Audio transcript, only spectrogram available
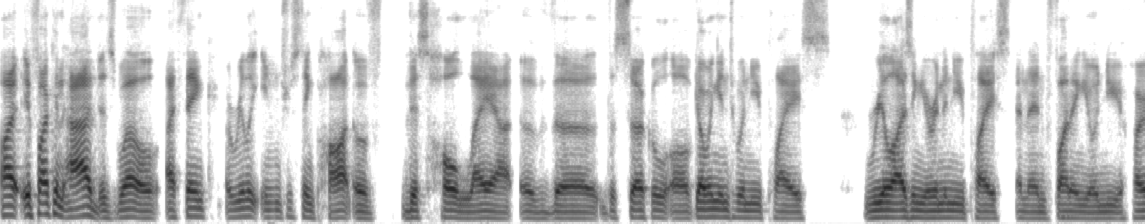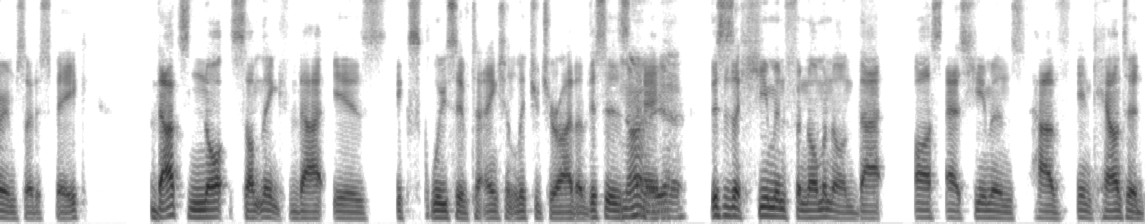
I, if I can add as well, I think a really interesting part of this whole layout of the the circle of going into a new place, realizing you're in a new place, and then finding your new home, so to speak. That's not something that is exclusive to ancient literature either. This is No, a, yeah. this is a human phenomenon that us as humans have encountered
